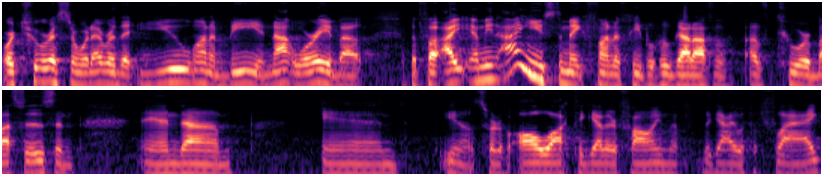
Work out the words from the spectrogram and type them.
or tourist or whatever that you want to be and not worry about the fun. I, I mean, I used to make fun of people who got off of, of tour buses and and um, and you know, sort of all walk together following the, the guy with the flag.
